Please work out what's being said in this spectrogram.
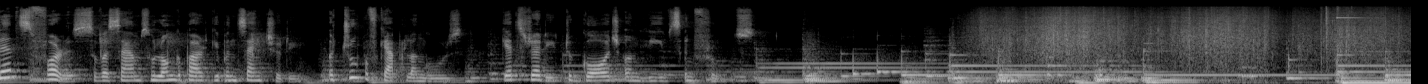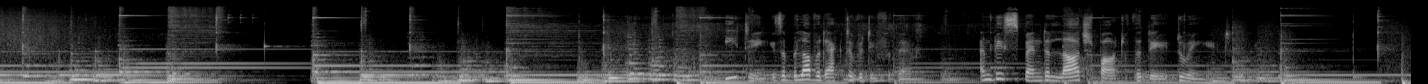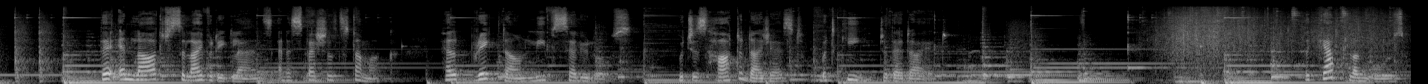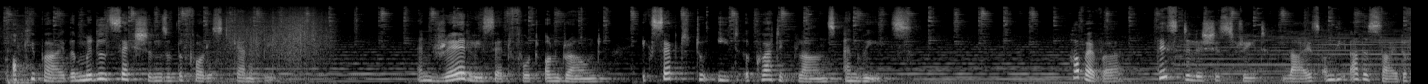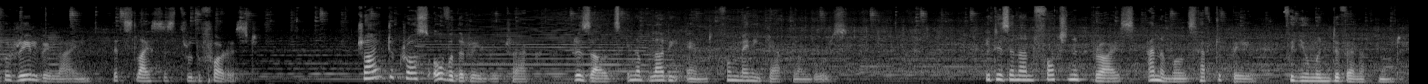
dense forests of Assam's Hollongapar Gibbon Sanctuary, a troop of capped langurs gets ready to gorge on leaves and fruits. Eating is a beloved activity for them, and they spend a large part of the day doing it. Their enlarged salivary glands and a special stomach help break down leaf cellulose, which is hard to digest but key to their diet. The capped langurs occupy the middle sections of the forest canopy and rarely set foot on ground except to eat aquatic plants and weeds. However, this delicious treat lies on the other side of a railway line that slices through the forest. Trying to cross over the railway track results in a bloody end for many langurs. It is an unfortunate price animals have to pay for human development.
